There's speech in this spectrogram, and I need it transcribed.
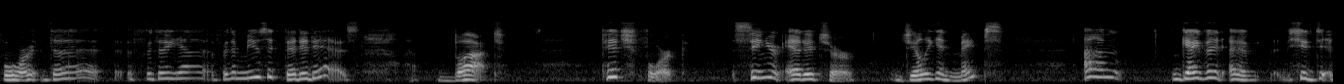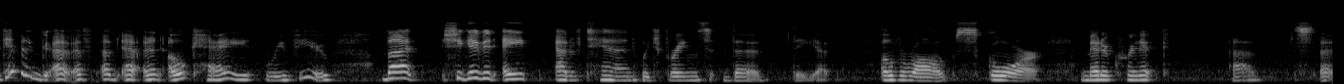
for the for the uh, for the music that it is. But Pitchfork senior editor Jillian Mapes um, gave it a she did, gave it a, a, a, an okay review, but she gave it eight out of ten, which brings the the uh, overall score Metacritic uh, uh,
